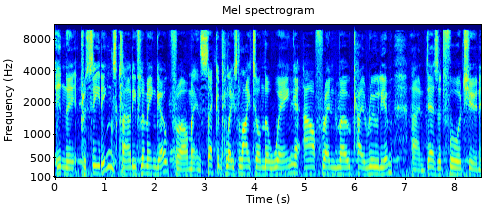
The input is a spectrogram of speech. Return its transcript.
in the proceedings. Cloudy Flamingo from in second place, light on the wing. Our friend Mo Caeruleum and Desert Fortune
